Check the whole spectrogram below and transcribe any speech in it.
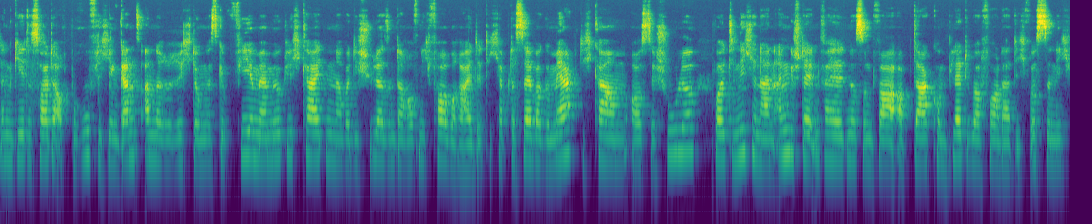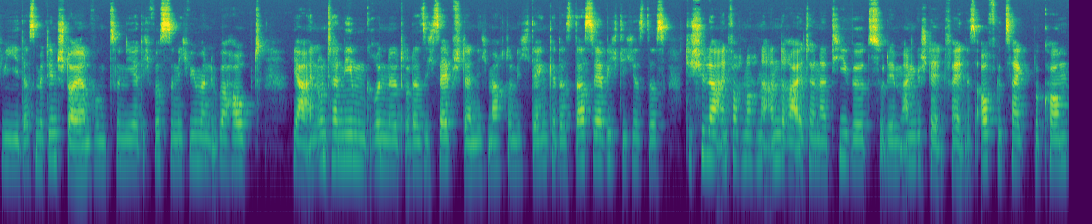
dann geht es heute auch beruflich in ganz andere Richtungen. Es gibt viel mehr Möglichkeiten, aber die Schüler sind darauf nicht vorbereitet. Ich habe das selber gemerkt. Ich kam aus der Schule, wollte nicht in ein Angestelltenverhältnis und war ab da komplett überfordert. Ich wusste nicht, wie das mit den Steuern funktioniert. Ich wusste nicht, wie man überhaupt ja ein Unternehmen gründet oder sich selbstständig macht. Und ich denke, dass das sehr wichtig ist, dass die Schüler einfach noch eine andere Alternative zu dem Angestelltenverhältnis aufgezeigt bekommen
